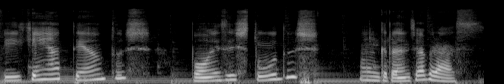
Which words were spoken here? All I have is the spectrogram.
Fiquem atentos, bons estudos, um grande abraço.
